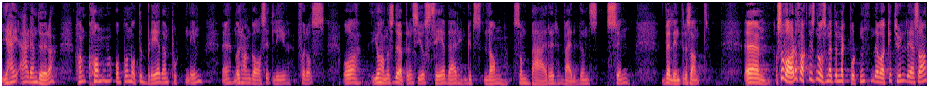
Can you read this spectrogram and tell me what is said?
Jeg er den døra. Han kom og på en måte ble den porten inn eh, når han ga sitt liv for oss. Og Johannes døperen sier jo 'Se der Guds lam som bærer verdens synd'. Veldig interessant. Eh, så var det faktisk noe som heter Møkkporten. Det var ikke tull, det jeg sa.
